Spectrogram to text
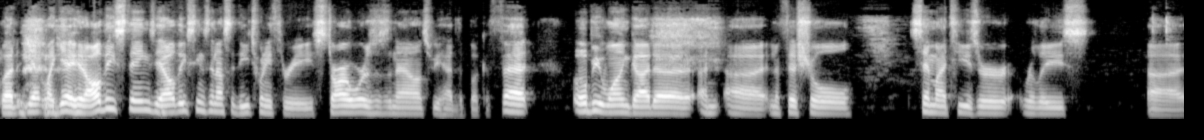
But yeah, like yeah, you had all these things. Yeah, all these things announced at D23. Star Wars was announced. We had the Book of Fett. Obi Wan got a an, uh, an official semi teaser release. Uh,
